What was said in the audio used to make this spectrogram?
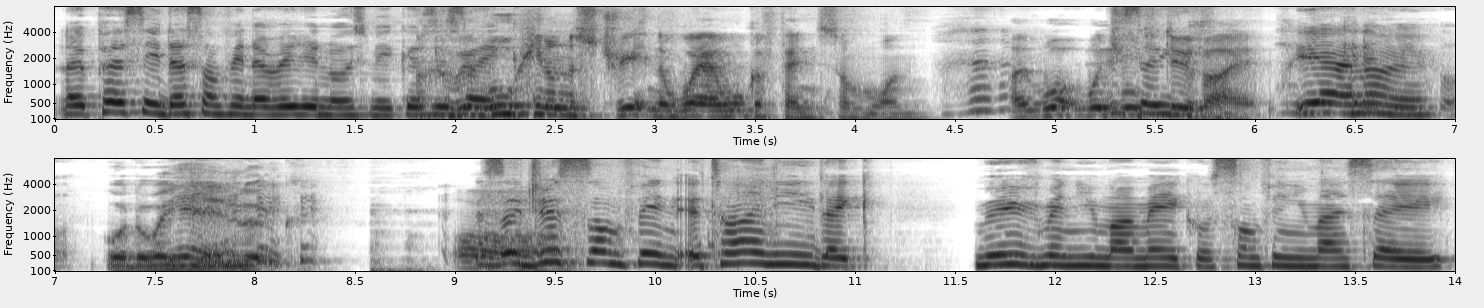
Like personally, that's something that really annoys me because Like, it's we're like, walking on the street and the way I walk offends someone. Like, what, what do you It's want to do about it? yeah, I know. Or the way Yeah. you look. It's like Oh. just something, a tiny like movement you might make or something you might say,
